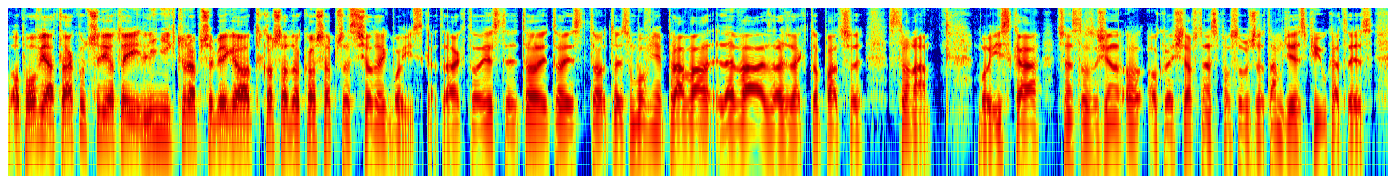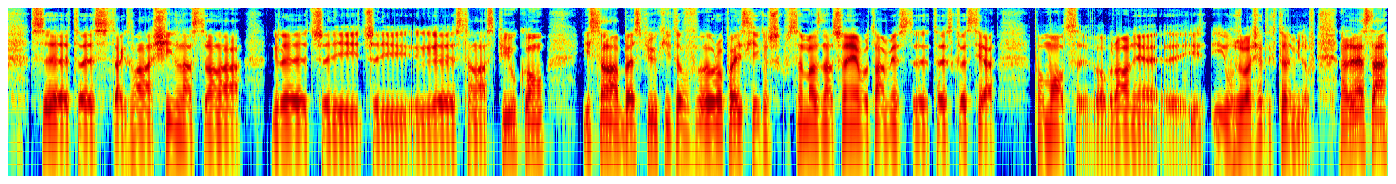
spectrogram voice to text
O połowie ataku, czyli o tej linii, która przebiega od kosza do kosza przez środek boiska. Tak? To, jest, to, to, jest, to, to jest umownie prawa, lewa, zależy jak to patrzy, strona boiska. Często to się określa w ten sposób, że tam, gdzie jest piłka, to jest, to jest tak zwana silna strona gry, czyli, czyli e, strona z piłką i strona bez piłki to w europejskiej koszykówce ma znaczenie, bo tam jest, to jest kwestia pomocy w obronie i, i używa się tych terminów. Natomiast ta,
